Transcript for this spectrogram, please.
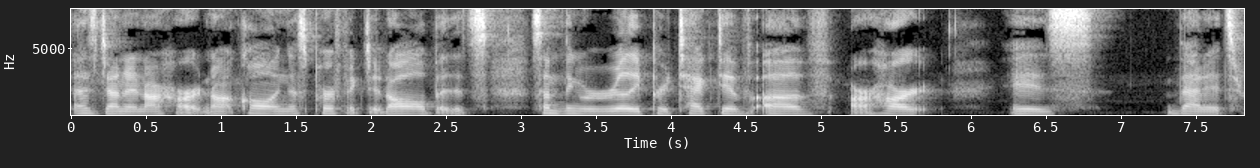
has done in our heart, not calling us perfect at all, but it's something we're really protective of our heart is that it's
